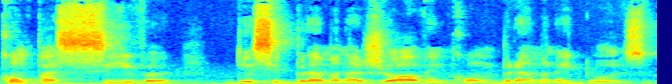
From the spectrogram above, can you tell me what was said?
compassiva desse Brahmana jovem com o Brahmana idoso.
